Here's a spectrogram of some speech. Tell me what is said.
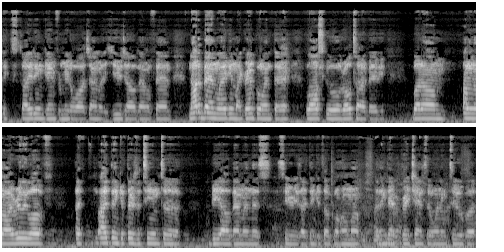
exciting game for me to watch. I'm a huge Alabama fan. Not a bandwagon. My grandpa went there, law school, roll tide, baby. But um, I don't know. I really love. I I think if there's a team to beat Alabama in this series, I think it's Oklahoma. I think they have a great chance of winning too. But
